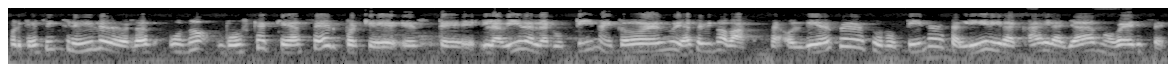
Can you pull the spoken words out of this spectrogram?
Porque es increíble, de verdad, uno busca qué hacer, porque este la vida, la rutina y todo eso ya se vino abajo. O sea, olvídese de su rutina, salir, ir acá, ir allá, moverse.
